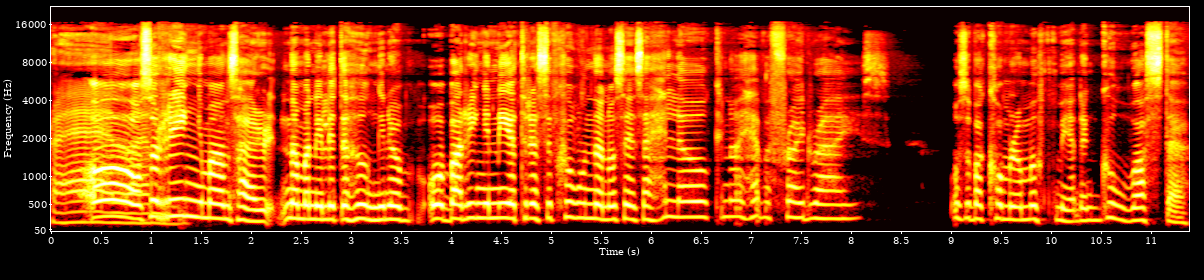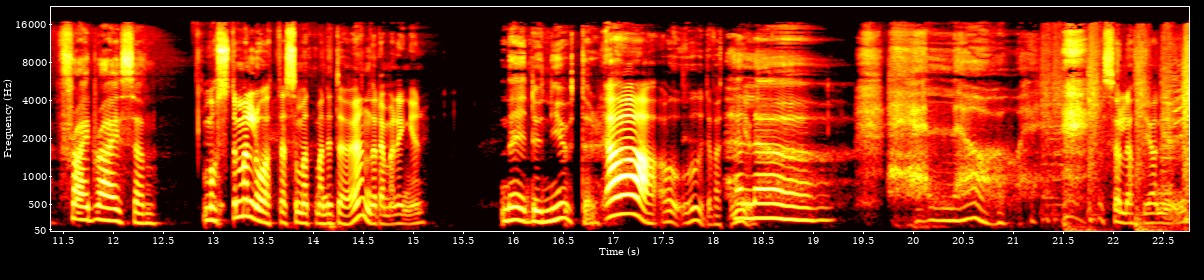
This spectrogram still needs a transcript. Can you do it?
själen. Åh, och så ringer man så här när man är lite hungrig och, och bara ringer ner till receptionen och säger så här Hello, can I have a fried rice? Och så bara kommer de upp med den godaste fried ricen. Måste man låta som att man är döende där man ringer? Nej, du njuter. Ja! Oh, oh, det var ett njut. Hello. Hello. Så låter jag när jag njuter.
